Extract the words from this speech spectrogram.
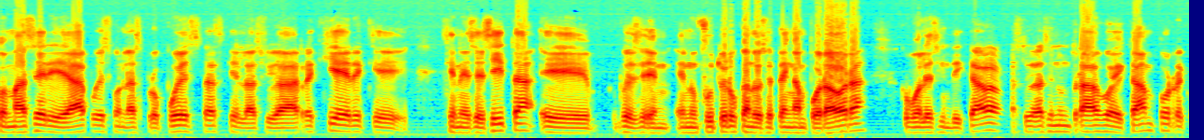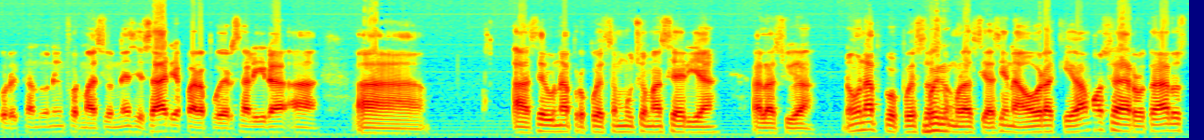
con más seriedad, pues con las propuestas que la ciudad requiere, que, que necesita, eh, pues en, un futuro cuando se tengan por ahora. Como les indicaba, estoy haciendo un trabajo de campo, recolectando una información necesaria para poder salir a, a, hacer una propuesta mucho más seria a la ciudad. No una propuesta como las que hacen ahora, que vamos a derrotar a los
